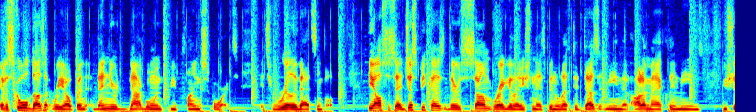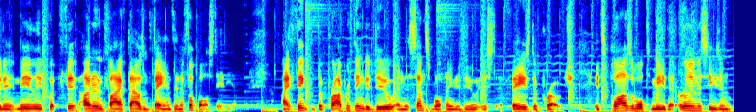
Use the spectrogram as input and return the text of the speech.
If a school doesn't reopen, then you're not going to be playing sports. It's really that simple. He also said just because there's some regulation that's been lifted doesn't mean that automatically means you should immediately put 105,000 fans in a football stadium. I think the proper thing to do and the sensible thing to do is a phased approach. It's plausible to me that early in the season,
